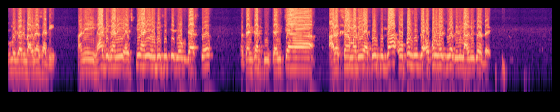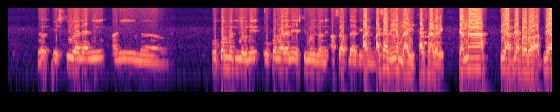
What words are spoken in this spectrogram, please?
उमेदवारी मागण्यासाठी आणि ह्या ठिकाणी एस टी आणि ओबीसीचे लोक जास्त त्यांच्या त्यांच्या आरक्षणामध्ये असून सुद्धा ओपन सुद्धा ओपनमध्ये सुद्धा त्यांनी मागणी करत आहेत. तर एस टी वाल्यांनी आणि ओपनमध्ये येऊ नये ओपन वाल्याने एस टी मध्ये जाऊ नये असं आपल्या असा नियम नाही शासनाकडे. त्यांना ते आपल्या प्रभा आपल्या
